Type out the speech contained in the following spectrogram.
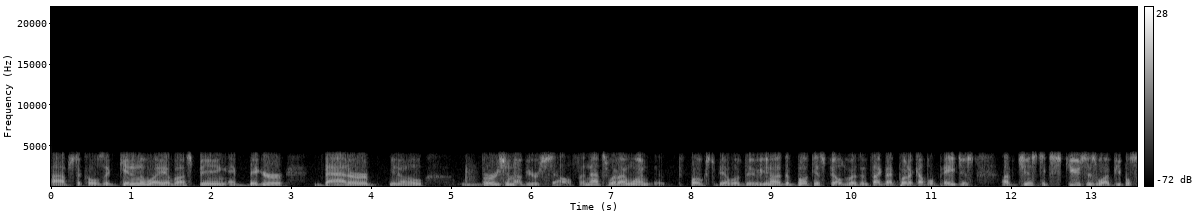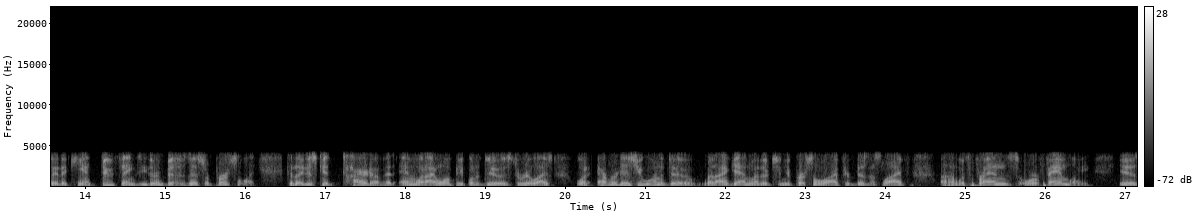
obstacles that get in the way of us being a bigger, badder, you know, version of yourself. And that's what I want folks to be able to do. You know, the book is filled with, in fact, I put a couple pages of just excuses why people say they can't do things, either in business or personally, because they just get tired of it. And what I want people to do is to realize whatever it is you want to do, whether, again, whether it's in your personal life, your business life, uh, with friends or family, is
